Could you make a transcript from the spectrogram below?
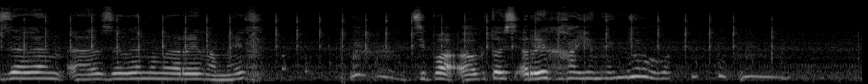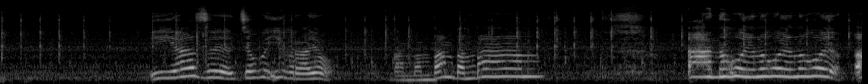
зелен, е, зеленими ригами. Типа е, хтось ригає на нього. І я з цього і граю. Бам-бам-бам-бам-бам. А, ногою, ногою, ногою. А,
